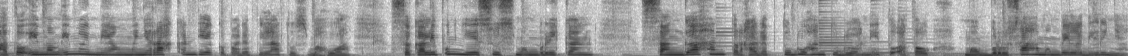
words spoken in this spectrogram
atau imam-imam yang menyerahkan dia kepada Pilatus bahwa sekalipun Yesus memberikan sanggahan terhadap tuduhan-tuduhan itu atau berusaha membela dirinya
